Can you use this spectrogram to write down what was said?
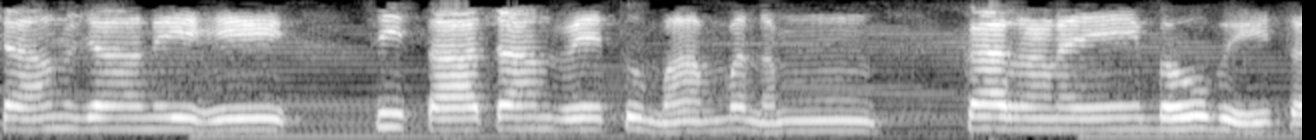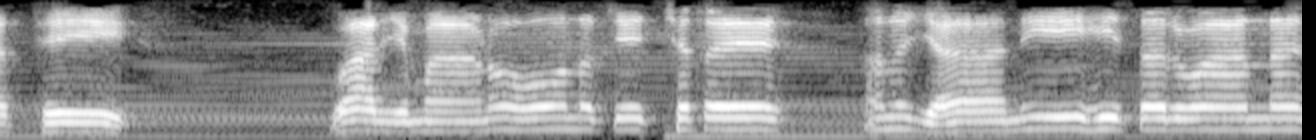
चानुजानीहि सीता चान्वेतु माम् वनम् कारणे बहुभिः तथे वार्यमाणो न चेच्छत। अनुजानीहि सर्वान्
